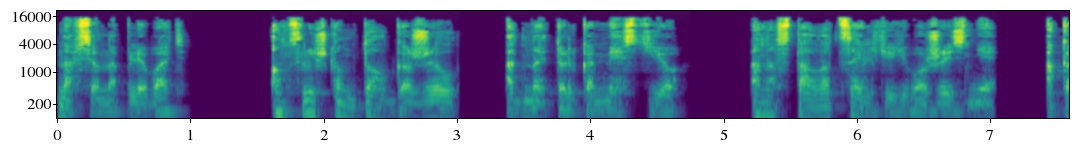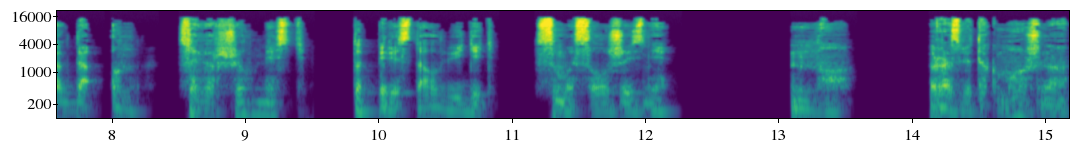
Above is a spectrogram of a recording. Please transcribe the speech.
на все наплевать. Он слишком долго жил одной только местью. Она стала целью его жизни, а когда он совершил месть, то перестал видеть смысл жизни. «Но разве так можно?»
